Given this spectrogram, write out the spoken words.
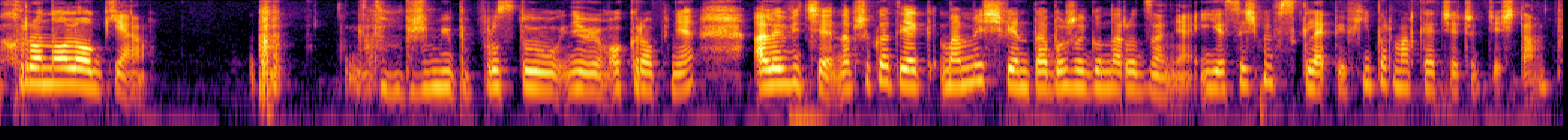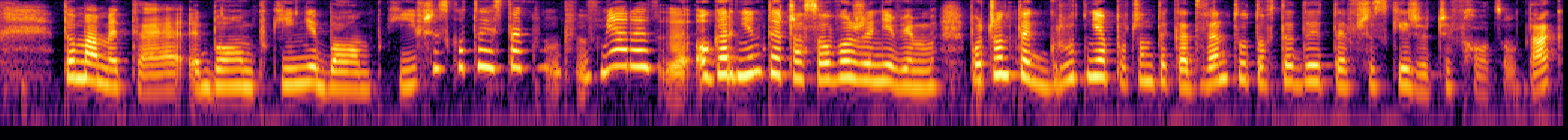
chronologia brzmi po prostu, nie wiem, okropnie, ale wiecie, na przykład jak mamy święta Bożego Narodzenia i jesteśmy w sklepie, w hipermarkecie czy gdzieś tam, to mamy te bombki, nie bombki, wszystko to jest tak w miarę ogarnięte czasowo, że nie wiem, początek grudnia, początek adwentu, to wtedy te wszystkie rzeczy wchodzą, tak?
